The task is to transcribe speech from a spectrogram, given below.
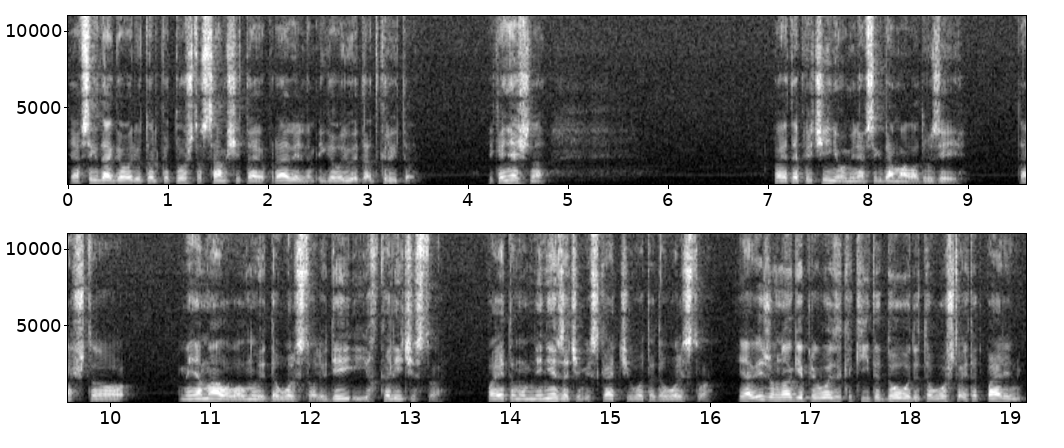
Я всегда говорю только то, что сам считаю правильным, и говорю это открыто. И, конечно, по этой причине у меня всегда мало друзей. Так что меня мало волнует довольство людей и их количество поэтому мне незачем искать чего-то довольства. Я вижу, многие приводят какие-то доводы того, что этот парень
